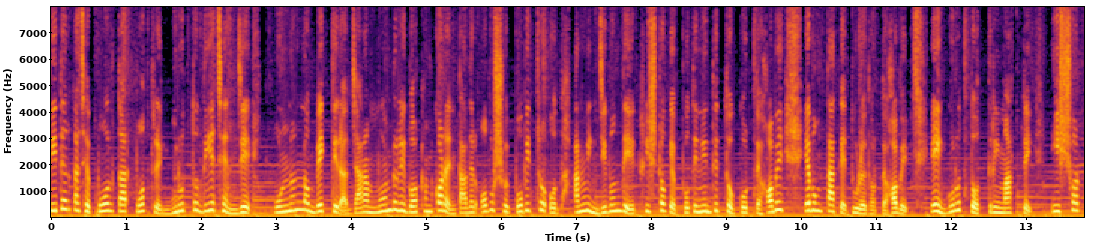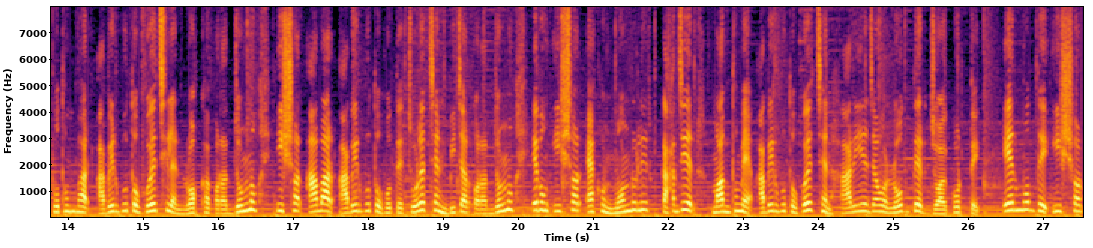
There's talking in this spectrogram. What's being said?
তিতের কাছে পোল তার পত্রে গুরুত্ব দিয়েছেন যে অন্যান্য ব্যক্তিরা যারা মণ্ডলী গঠন করেন, তাদের অবশ্যই পবিত্র ও ধার্মিক জীবন দিয়ে খ্রিস্টকে প্রতিনিধিত্ব করতে হবে এবং তাকে তুলে ধরতে হবে। এই গুরুত্ব ত্রিমাত্রিক। ঈশ্বর প্রথমবার আবির্ভূত হয়েছিলেন রক্ষা করার জন্য। ঈশ্বর আবার আবির্ভূত হতে চলেছেন বিচার করার জন্য এবং ঈশ্বর এখন মণ্ডলীর কাজের মাধ্যমে আবির্ভূত হয়েছেন, হারিয়ে যাওয়া লোকদের জয় করতে। এর মধ্যে ঈশ্বর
